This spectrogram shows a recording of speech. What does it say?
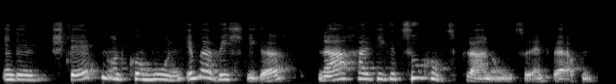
in den Städten und Kommunen immer wichtiger, nachhaltige Zukunftsplanungen zu entwerfen,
